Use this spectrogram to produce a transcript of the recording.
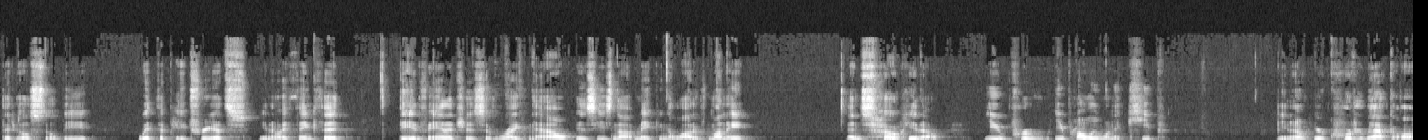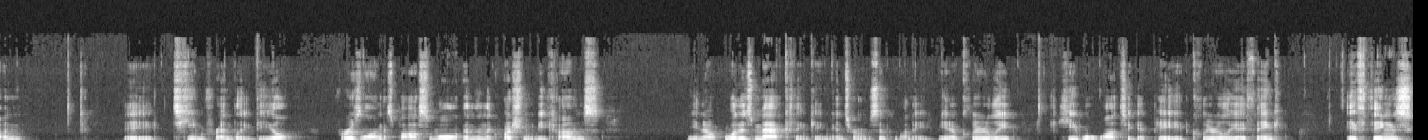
that he'll still be with the Patriots. You know, I think that the advantages of right now is he's not making a lot of money. And so, you know, you per, you probably want to keep you know, your quarterback on a team friendly deal for as long as possible. And then the question becomes, you know, what is Mac thinking in terms of money? You know, clearly he will want to get paid. Clearly, I think if things,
